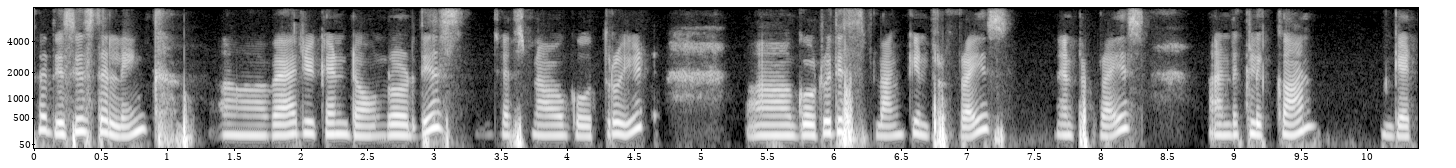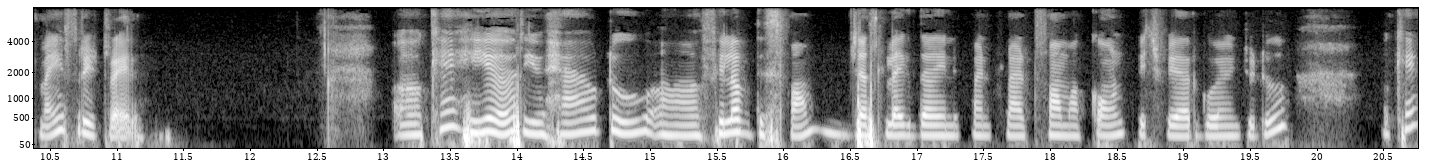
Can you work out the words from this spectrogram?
So this is the link uh, where you can download this. Just now go through it. Uh, go to this splunk enterprise enterprise and click on get my free trial. Okay here you have to uh, fill up this form just like the Anypoint Platform account which we are going to do. Okay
